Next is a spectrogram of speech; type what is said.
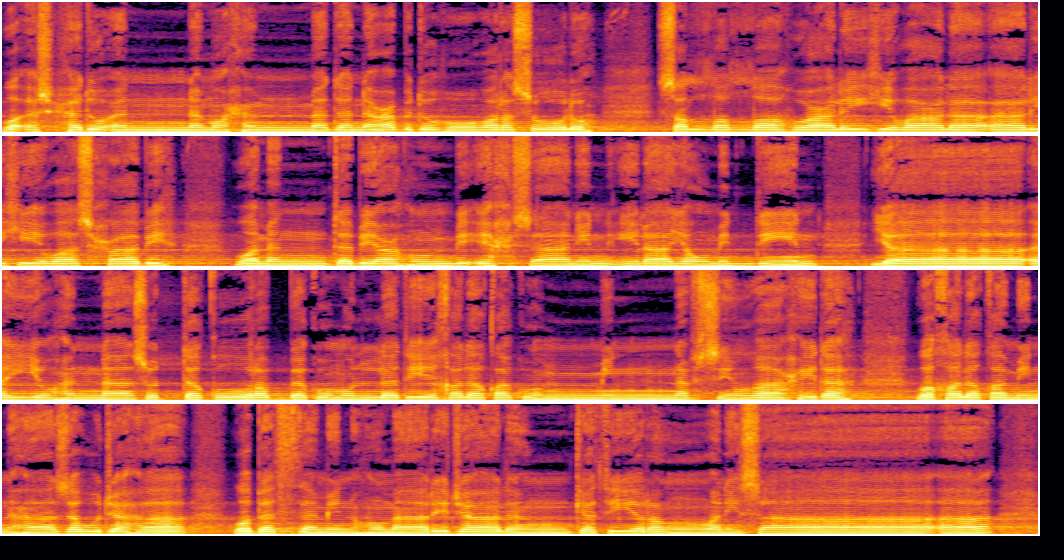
وأشهد أن محمدا عبده ورسوله صلى الله عليه وعلى آله وأصحابه ومن تبعهم بإحسان إلى يوم الدين. يا أيها الناس اتقوا ربكم الذي خلقكم من نفس واحدة وخلق منها زوجها وبث منهما رجالا كثيرا ونساء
